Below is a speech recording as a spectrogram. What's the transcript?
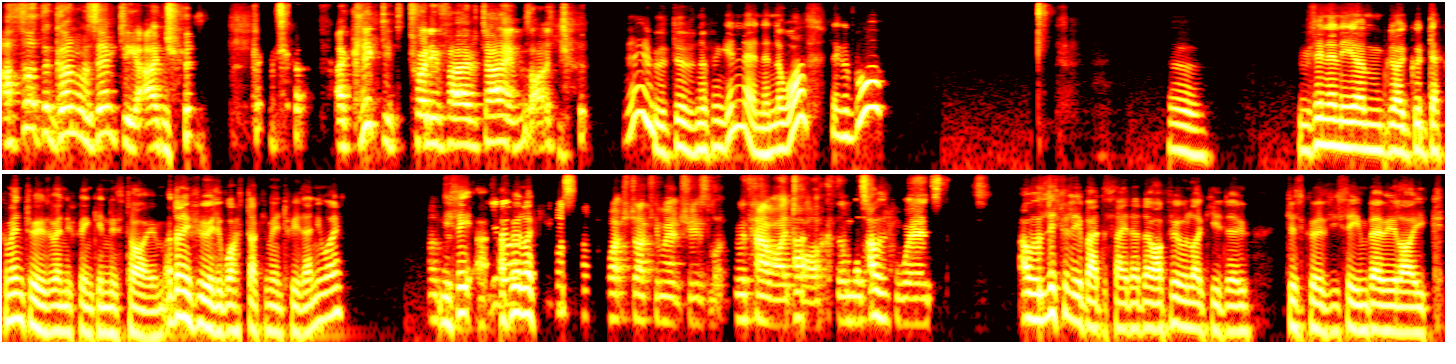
I thought the gun was empty. I just, I clicked it twenty five times. I just, Yeah, there was- there was nothing in there, and then there was. They could what? Oh. Have you seen any um like good documentaries or anything in this time? I don't know if you really watch documentaries anyway. You see, I, You I feel like must not watch documentaries like, with how I talk. They must I was- weird. I was literally about to say that though. I feel like you do, just because you seem very like,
